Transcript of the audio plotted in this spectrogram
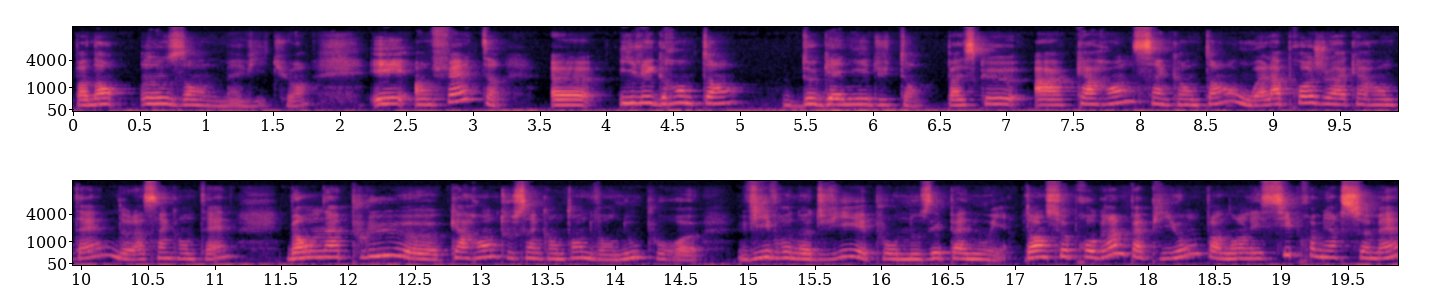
pendant 11 ans de ma vie, tu vois. Et en fait, euh, il est grand temps de gagner du temps. Parce que à 40, 50 ans, ou à l'approche de la quarantaine, de la cinquantaine, ben on n'a plus 40 euh, ou 50 ans devant nous pour euh, vivre notre vie et pour nous épanouir. Dans ce programme Papillon, pendant les six premières semaines,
